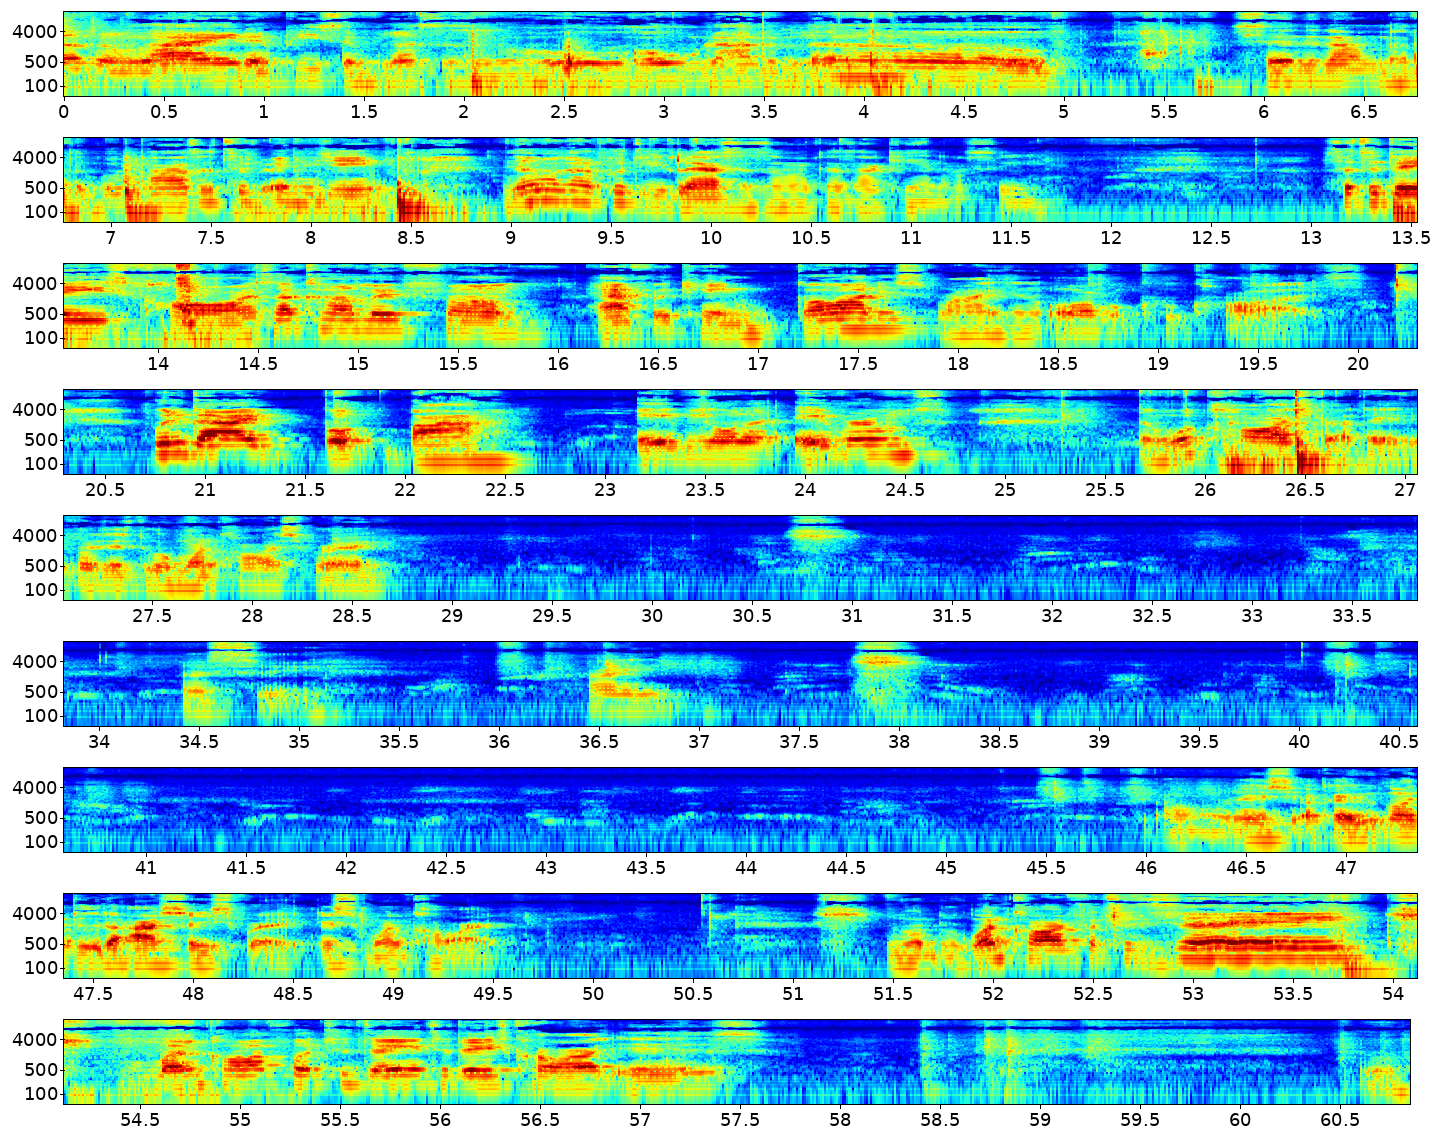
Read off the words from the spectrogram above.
love and light and peace and blessings and a whole, whole lot of love. Sending out nothing but positive energy. Now I gotta put these glasses on because I cannot see. So today's cards are coming from African Goddess Rising Oracle Cards with a guidebook by Abiola Abrams. And what card spread? I think we're gonna just do a one card spread. Let's see. I Oh, okay, we're gonna do the Ashe spread. It's one card. We're gonna do one card for today. One card for today, and today's card is ooh,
